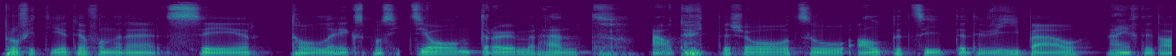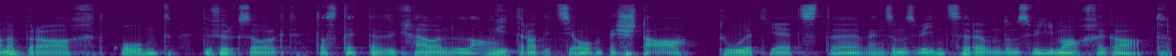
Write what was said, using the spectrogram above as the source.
profitiert ja von einer sehr tollen Exposition. Die Römer haben auch dort schon zu alten Zeiten den Weinbau eigentlich dort angebracht und dafür gesorgt, dass dort wirklich auch eine lange Tradition besteht tut jetzt, äh, wenn es ums Winzern und ums Weinmachen geht?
